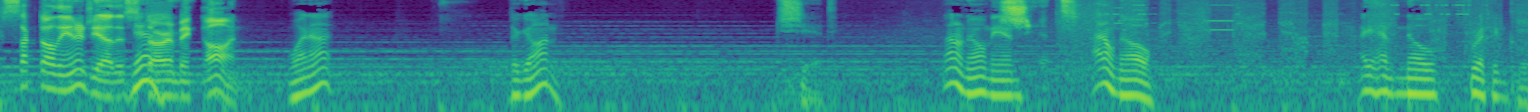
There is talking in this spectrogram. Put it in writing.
sucked all the energy out of this Yeah. star and been gone. Why not? They're gone. Shit. I don't know, man. Shit. I don't know. I have no frickin' clue.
